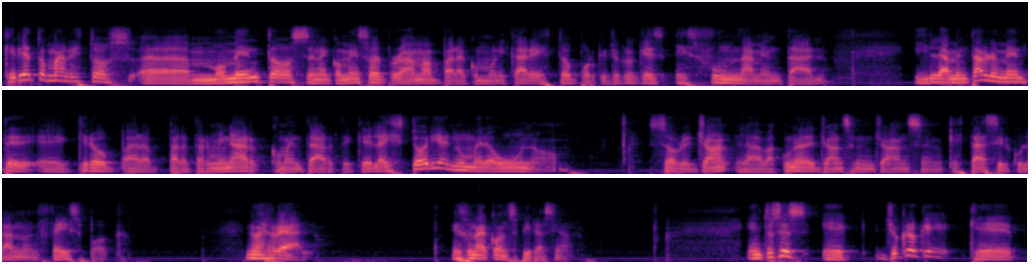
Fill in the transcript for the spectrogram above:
quería tomar estos eh, momentos en el comienzo del programa para comunicar esto porque yo creo que es, fundamental. Y lamentablemente eh, quiero para, terminar comentarte que la historia número uno sobre la vacuna de Johnson Johnson que está circulando en Facebook no es real es una conspiración. Entonces, eh, yo creo que,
